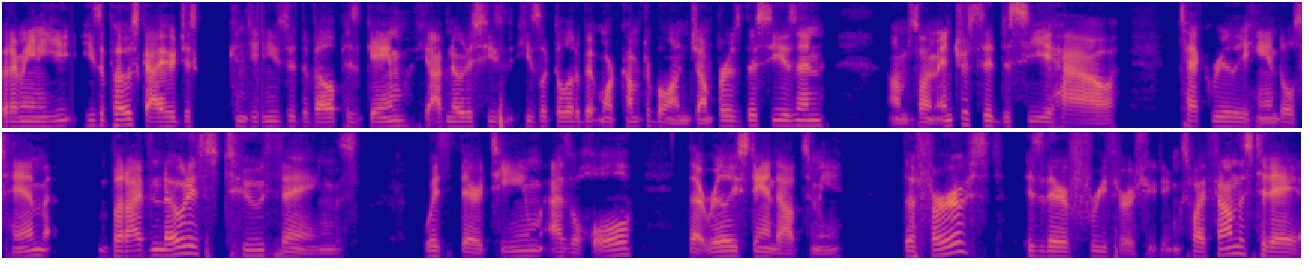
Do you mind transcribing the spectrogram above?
But I mean, he he's a post guy who just continues to develop his game. I've noticed he's he's looked a little bit more comfortable on jumpers this season. Um, so I'm interested to see how Tech really handles him. But I've noticed two things with their team as a whole that really stand out to me. The first is their free throw shooting. So I found this today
